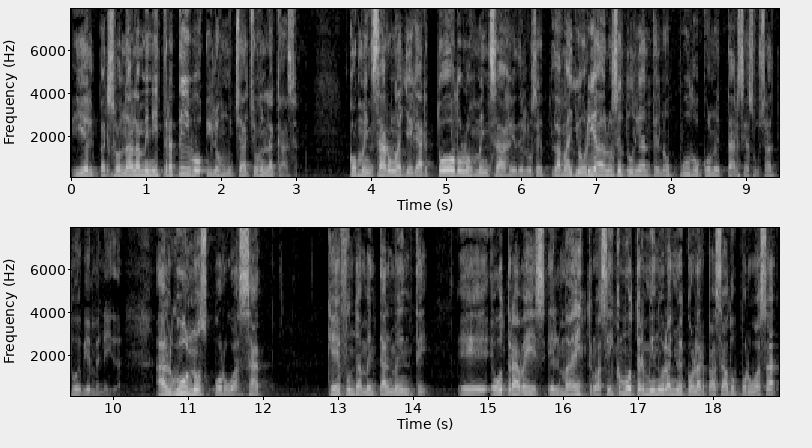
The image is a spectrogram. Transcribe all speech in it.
y el personal administrativo y los muchachos en la casa. Comenzaron a llegar todos los mensajes de los la mayoría de los estudiantes no pudo conectarse a sus actos de bienvenida. Algunos por WhatsApp, que es fundamentalmente eh, otra vez el maestro, así como terminó el año escolar pasado por WhatsApp,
